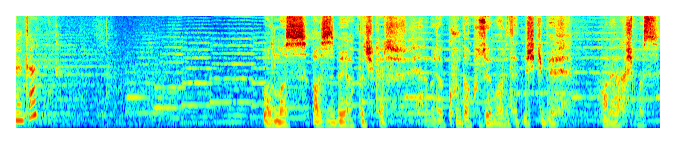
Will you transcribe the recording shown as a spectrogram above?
Neden? Olmaz. Aziz Bey haklı çıkar. Yani böyle kurda kuzu emanet etmiş gibi. Bana yakışmaz.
